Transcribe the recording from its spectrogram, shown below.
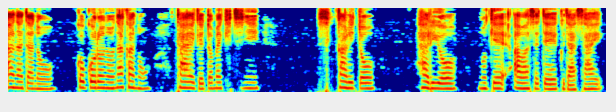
あなたの心の中の体毛止め基地にしっかりと針を向け合わせてください。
